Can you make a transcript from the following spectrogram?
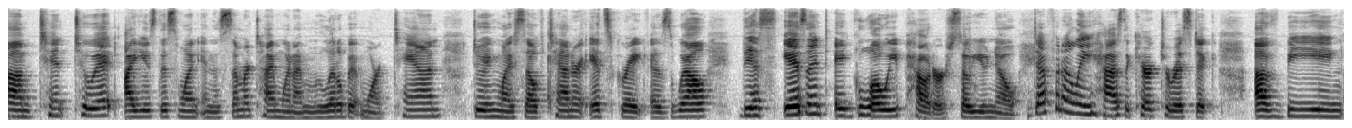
um, tint to it. I use this one in the summertime when I'm a little bit more tan, doing my self tanner. It's great as well. This isn't a glowy powder, so you know. It definitely has the characteristic of being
